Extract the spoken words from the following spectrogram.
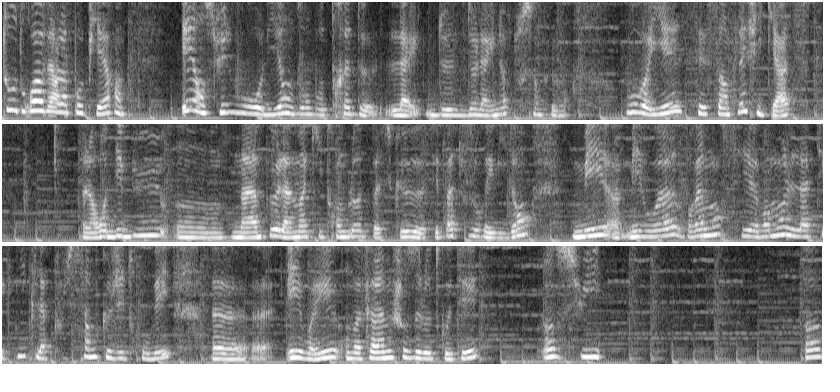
tout droit vers la paupière. Et ensuite, vous reliez en faisant votre trait de, de, liner tout simplement. Vous voyez, c'est simple, efficace. Alors au début, on a un peu la main qui tremblote parce que c'est pas toujours évident, mais, mais voilà, vraiment c'est vraiment la technique la plus simple que j'ai trouvée. Euh, et vous voyez, on va faire la même chose de l'autre côté. On suit. Hop.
